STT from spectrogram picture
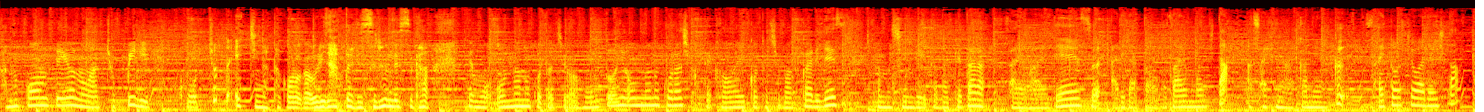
カノコンっていうのはちょっぴりこうちょっとエッチなところが売りだったりするんですがでも女の子たちは本当に女の子らしくて可愛い子たちばっかりです。楽しんでいただけたら幸いです。ありがとうございました。朝日奈茜役斉藤千和でした。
